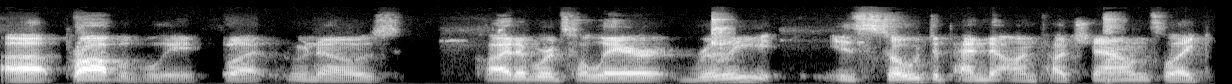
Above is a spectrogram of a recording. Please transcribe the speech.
Uh, probably, but who knows? Clyde Edwards Helaire really is so dependent on touchdowns. Like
